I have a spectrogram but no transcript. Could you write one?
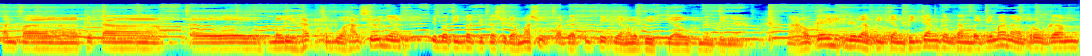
tanpa kita eh, melihat sebuah hasilnya, tiba-tiba kita sudah masuk pada titik yang lebih jauh nantinya. Nah, oke, inilah bincang-bincang tentang bagaimana program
